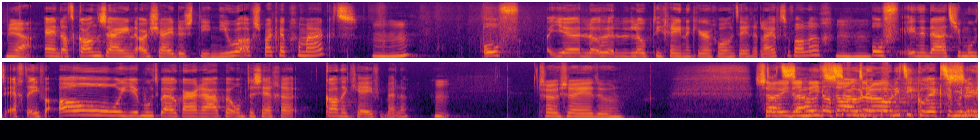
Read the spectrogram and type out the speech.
Ja. En dat kan zijn als jij dus die nieuwe afspraak hebt gemaakt. Mhm. Of je lo- loopt diegene een keer gewoon tegen het lijf toevallig. Mhm. Of inderdaad, je moet echt even al je moet bij elkaar rapen om te zeggen... kan ik je even bellen? Zo zou je het doen. Zou dat je dan zou, niet dat zou de politiek correcte manier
